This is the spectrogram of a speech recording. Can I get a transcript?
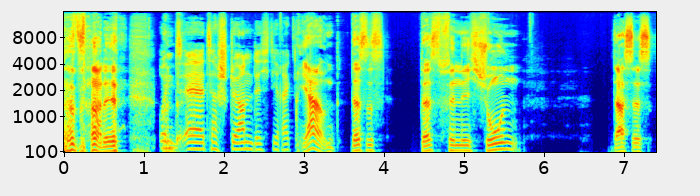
that's not it. Und, äh, zerstören dich direkt. Ja, und das ist, das finde ich schon, dass es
